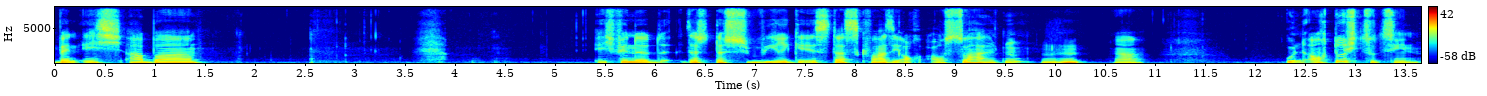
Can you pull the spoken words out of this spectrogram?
wenn ich aber, ich finde, das, das Schwierige ist, das quasi auch auszuhalten, Mhm. ja, und auch durchzuziehen.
